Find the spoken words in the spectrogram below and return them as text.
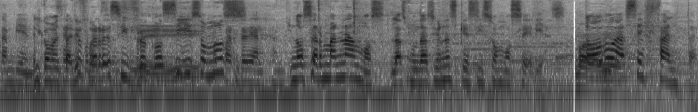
también. El comentario Hacer fue recíproco. Sí, somos. Por parte de Alejandro. Nos hermanamos, las fundaciones que sí somos serias. Maravilla. Todo hace falta.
